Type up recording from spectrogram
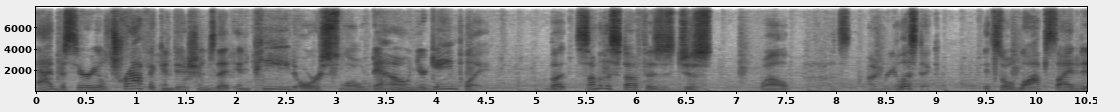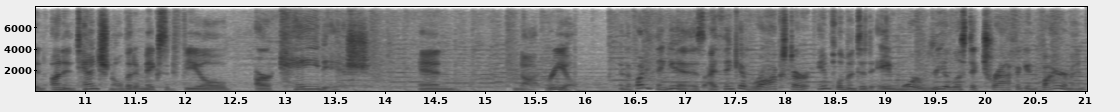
adversarial traffic conditions that impede or slow down your gameplay? But some of the stuff is just, well, it's unrealistic. It's so lopsided and unintentional that it makes it feel arcade ish and not real. And the funny thing is, I think if Rockstar implemented a more realistic traffic environment,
